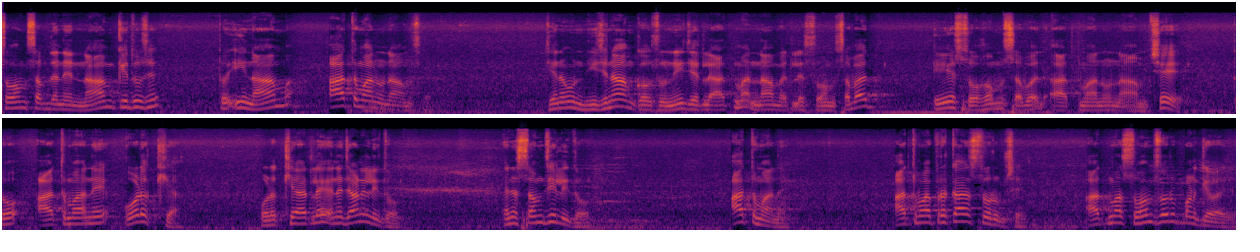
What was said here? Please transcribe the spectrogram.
સોહમ શબ્દને નામ કીધું છે? તો એ નામ આત્માનું નામ છે. જેને હું નિજ નામ કહું છું, નિજ એટલે આત્મા, નામ એટલે સોહમ શબ્દ? એ સોહમ શબ્દ આત્માનું નામ છે? તો આત્માને ઓળખ્યા. ઓળખ્યા એટલે એને જાણી લીધો. એને સમજી લીધો. આત્માને. આત્મા પ્રકાશ સ્વરૂપ છે. આત્મા સોહમ સ્વરૂપ પણ કહેવાય છે.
